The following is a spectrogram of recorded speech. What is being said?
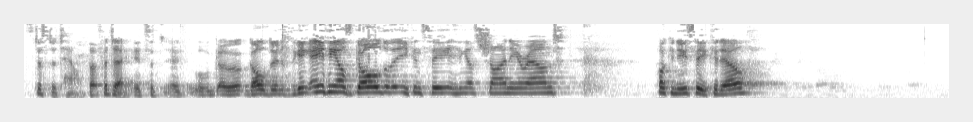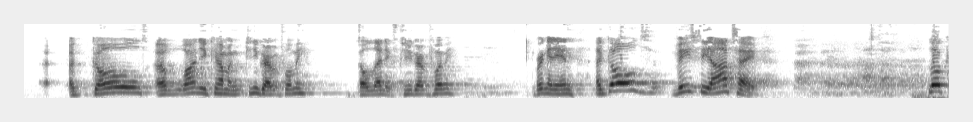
It's just a towel, but for today, it's a, gold doona for the king. Anything else gold that you can see? Anything else shiny around? What can you see, Cadell? A gold, uh, why don't you come and, can you grab it for me? Oh, Lennox, can you grab it for me? Bring it in. A gold VCR tape. Look,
